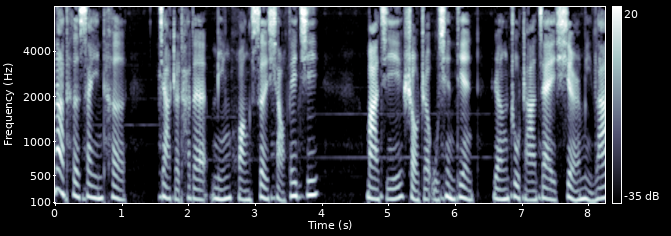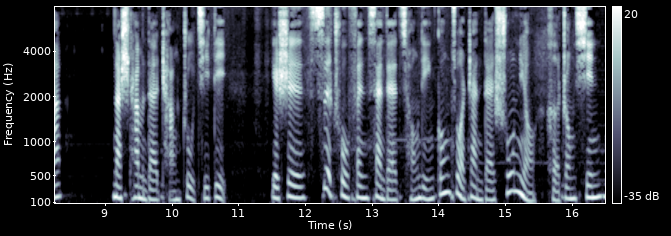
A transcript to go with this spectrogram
纳特塞因特驾着他的明黄色小飞机，马吉守着无线电，仍驻扎在谢尔米拉，那是他们的常驻基地，也是四处分散的丛林工作站的枢纽和中心。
